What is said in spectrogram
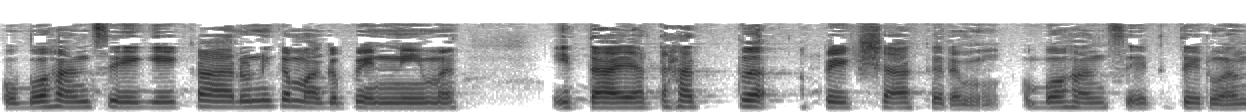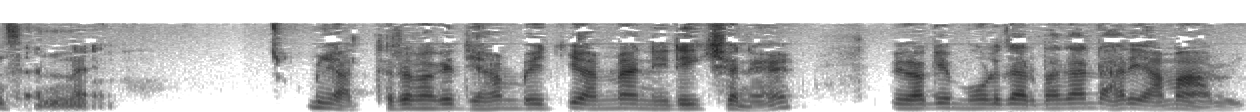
ඔබ වහන්සේගේ කාරුණික මඟ පෙන්වීම ඊතා යටහත්ව අපේක්ෂා කරමි. ඔබ වහන්සේට තෙරුවන් සරණයි. මේ අත්‍තරමගේ හම්බෙච්ච අම්මා නිරීක්ෂණය මේ වගේ මූලධර්ම ගන්න හරි අමාරුයි.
